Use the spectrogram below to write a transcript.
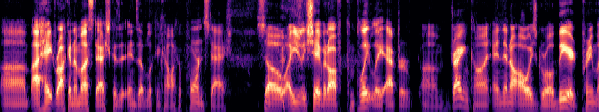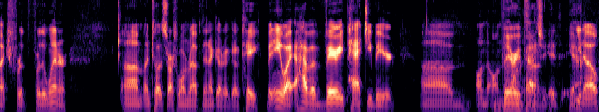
Um, I hate rocking a mustache because it ends up looking kind of like a porn stash. So I usually shave it off completely after um, Dragon Con, and then I always grow a beard pretty much for for the winter um, until it starts warming up. Then I go to a goatee. But anyway, I have a very patchy beard um, on the on the Very on the side. patchy, It, yeah. You know,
